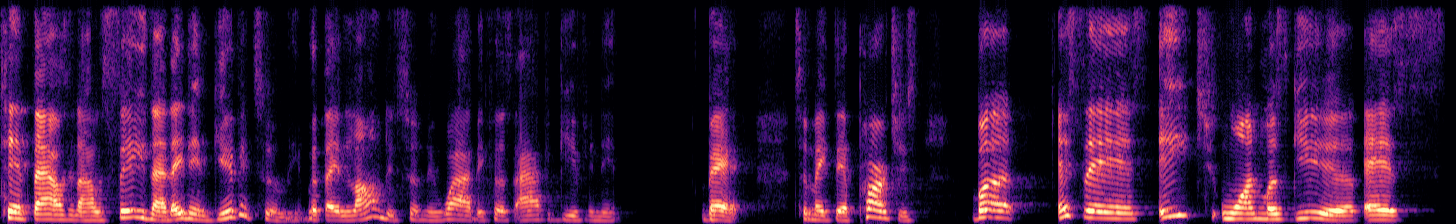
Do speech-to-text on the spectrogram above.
ten thousand dollars seeds. Now they didn't give it to me, but they loaned it to me. Why? Because I've given it back to make that purchase. But it says each one must give as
